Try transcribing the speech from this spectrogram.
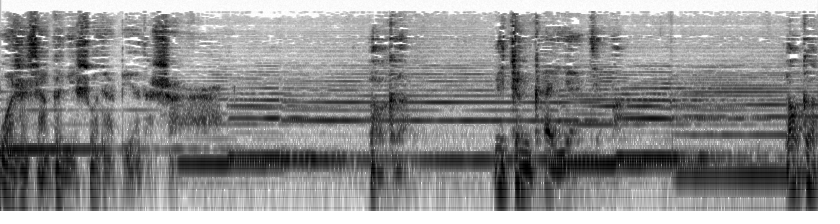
我是想跟你说点别的事儿。你睁开眼睛吧。老哥，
